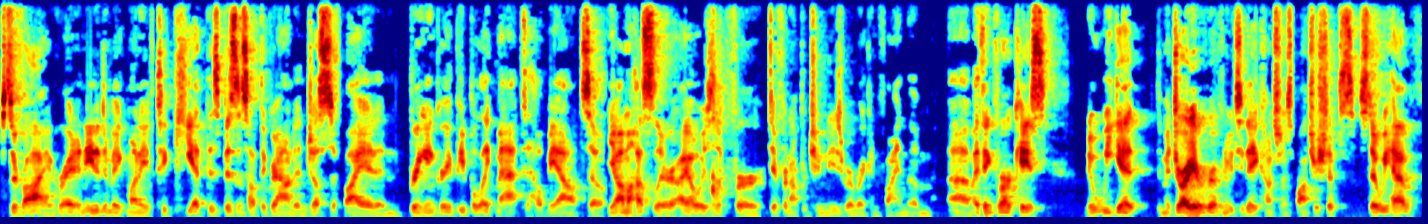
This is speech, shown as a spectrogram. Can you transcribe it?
survive, right? I needed to make money to get this business off the ground and justify it and bring in great people like Matt to help me out. So yeah, I'm a hustler. I always look for different opportunities wherever I can find them. Um, I think for our case, you know, we get the majority of our revenue today comes from sponsorships. So we have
